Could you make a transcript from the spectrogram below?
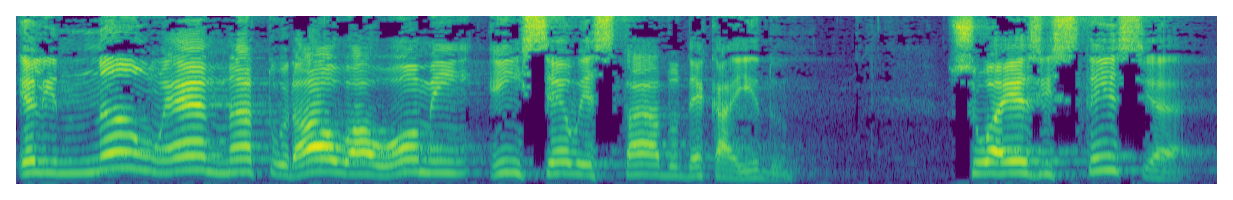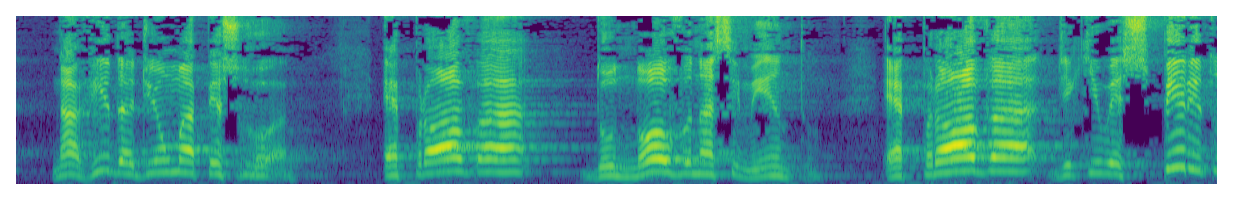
ele não é natural ao homem em seu estado decaído. Sua existência na vida de uma pessoa é prova do novo nascimento, é prova de que o Espírito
